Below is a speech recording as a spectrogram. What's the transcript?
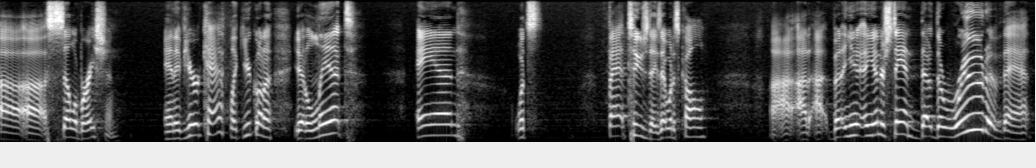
uh, uh, celebration. And if you're a Catholic, you're going to you Lent and what's Fat Tuesday? Is that what it's called? I, I, I, but you, you understand the, the root of that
